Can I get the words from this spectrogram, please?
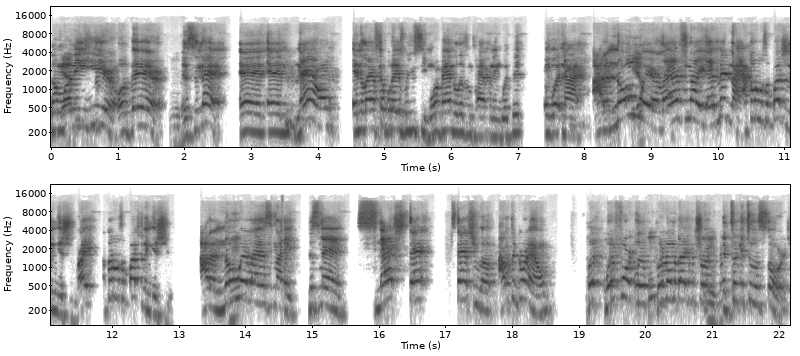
the Yep. money here or there, Mhm. this and that. And and now in the last couple days, where you see more vandalisms happening with it and whatnot, out of nowhere, last night at midnight, I thought it was a budgeting issue, right? I thought it was a budgeting issue. Out of nowhere last night, this man snatched that statue up out the ground, put with a forklift, put it on the back of a truck, Mhm. and took it to a storage.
